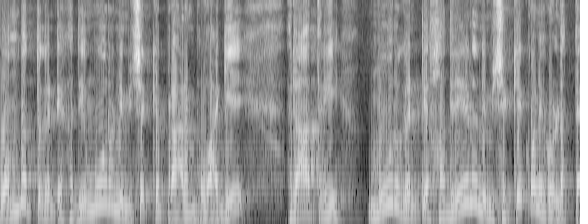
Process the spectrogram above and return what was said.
ಒಂಬತ್ತು ಗಂಟೆ ಹದಿಮೂರು ನಿಮಿಷಕ್ಕೆ ಪ್ರಾರಂಭವಾಗಿ ರಾತ್ರಿ ಮೂರು ಗಂಟೆ ಹದಿನೇಳು ನಿಮಿಷಕ್ಕೆ ಕೊನೆಗೊಳ್ಳುತ್ತೆ.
